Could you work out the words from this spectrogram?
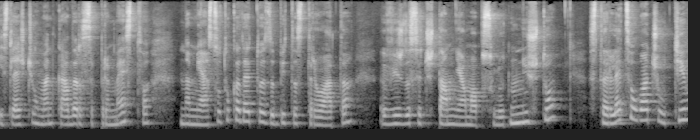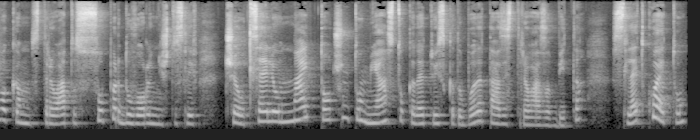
и следващия момент кадър се премества на мястото, където е забита стрелата. Вижда се, че там няма абсолютно нищо. Стрелеца обаче отива към стрелата супер доволен и щастлив, че е оцелил най-точното място, където иска да бъде тази стрела забита, след което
